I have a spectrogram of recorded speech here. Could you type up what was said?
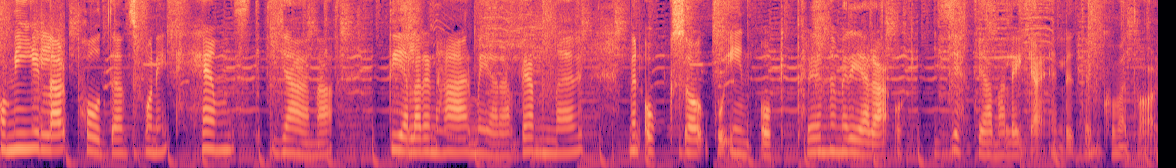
Om ni gillar podden så får ni hemskt gärna dela den här med era vänner men också gå in och prenumerera och jättegärna lägga en liten kommentar.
